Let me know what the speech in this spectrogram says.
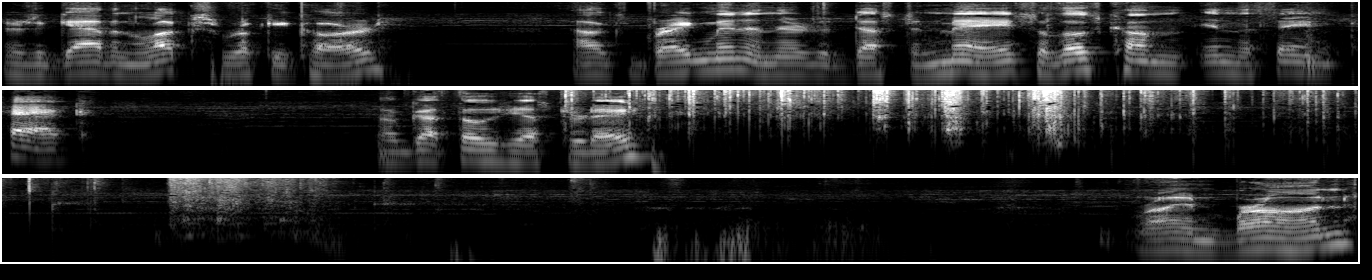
There's a Gavin Lux rookie card. Alex Bregman, and there's a Dustin May. So those come in the same pack. I've got those yesterday. Ryan Braun.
